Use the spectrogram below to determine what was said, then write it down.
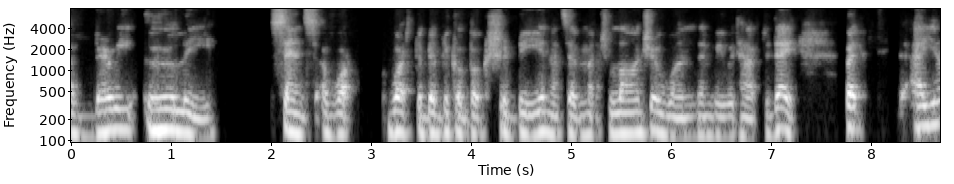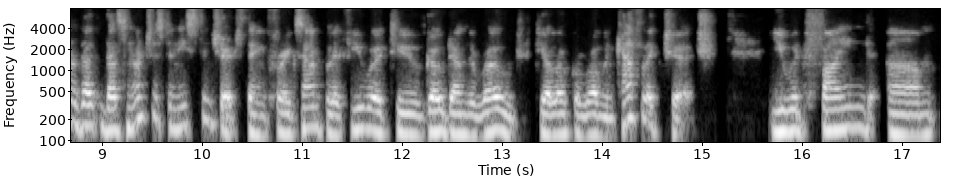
a very early sense of what what the biblical book should be, and that's a much larger one than we would have today. But uh, you know that that's not just an Eastern Church thing. For example, if you were to go down the road to your local Roman Catholic church, you would find um,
